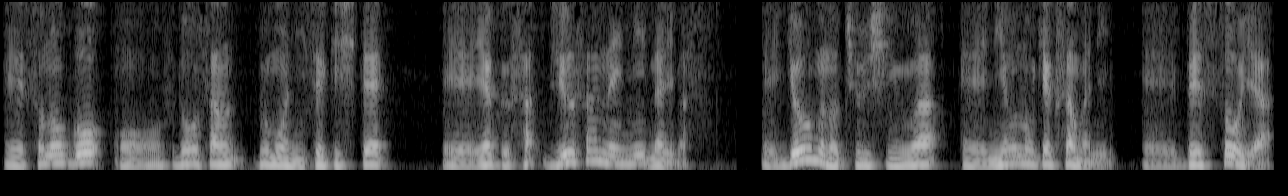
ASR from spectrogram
えーその後、お不動産部門に移籍して、えー約さ13年になります。えー業務の中心は、えー日本のお客様に、えー別荘や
